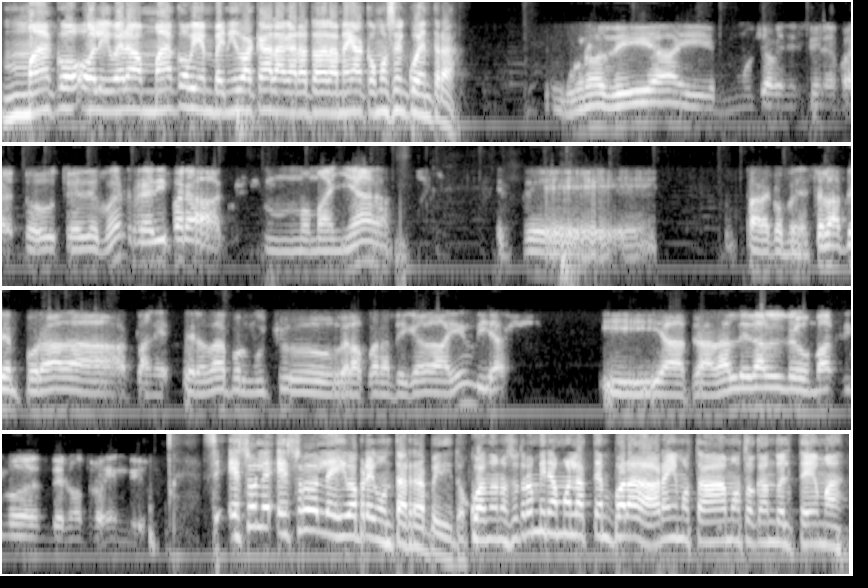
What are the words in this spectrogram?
Maco Olivera. Maco, bienvenido acá a la Garata de la Mega. ¿Cómo se encuentra? Buenos días y muchas bendiciones para todos ustedes. Bueno, ready para mañana, este, para comenzar la temporada tan esperada por muchos de la fanaticada india y a tratar de darle lo máximo de, de nuestros indios. Eso, le, eso les iba a preguntar rapidito. Cuando nosotros miramos las temporadas, ahora mismo estábamos tocando el tema,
